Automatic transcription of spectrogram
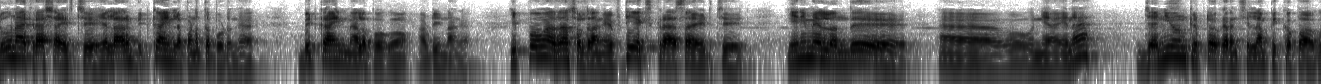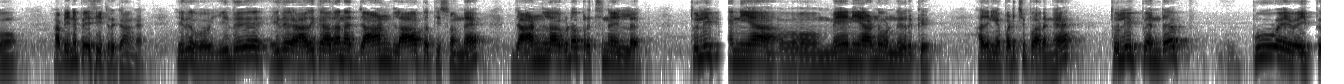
லூனா கிராஷ் ஆயிடுச்சு எல்லாரும் பிட்காயினில் பணத்தை போடுங்க. பிட்காயின் மேலே போகும் அப்படின்னாங்க. இப்போவும் அதான் சொல்கிறாங்க எஃப்டிஎக்ஸ் கிராஸ் ஆகிடுச்சு இனிமேல் வந்து என்ன? ஜென்யூன் கிரிப்டோ கரன்சிலாம் பிக்கப் ஆகும் அப்படின்னு பேசிகிட்டு இருக்காங்க. இது இது இது அதுக்காக தான் நான் ஜான் லா பற்றி சொன்னேன். ஜான் லா கூட பிரச்சனை இல்லை. துலிப் மேனியா மேனியான்னு ஒன்று இருக்குது அது நீங்கள் படித்து பாருங்கள் துலிப் என்ற பூவை வைத்து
